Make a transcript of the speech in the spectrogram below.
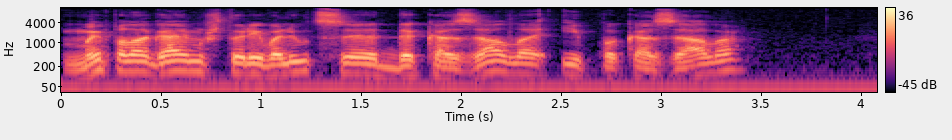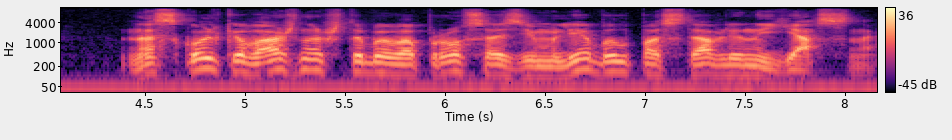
Мы полагаем, что революция доказала и показала, насколько важно, чтобы вопрос о земле был поставлен ясно.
